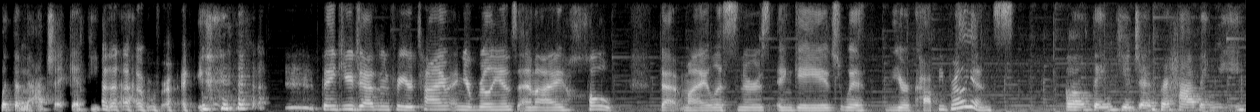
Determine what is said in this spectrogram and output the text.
with the magic if you do that. right. Thank you, Jasmine, for your time and your brilliance, and I hope that my listeners engage with your copy brilliance. Oh, thank you, Jen, for having me.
